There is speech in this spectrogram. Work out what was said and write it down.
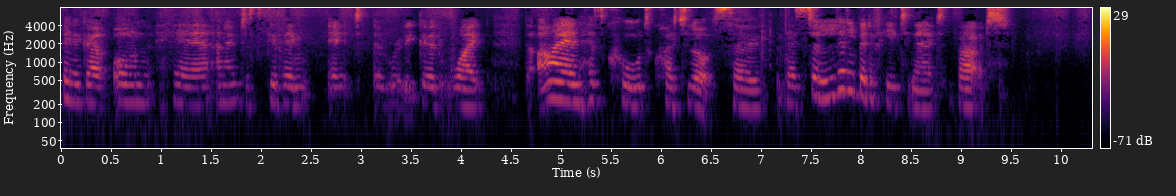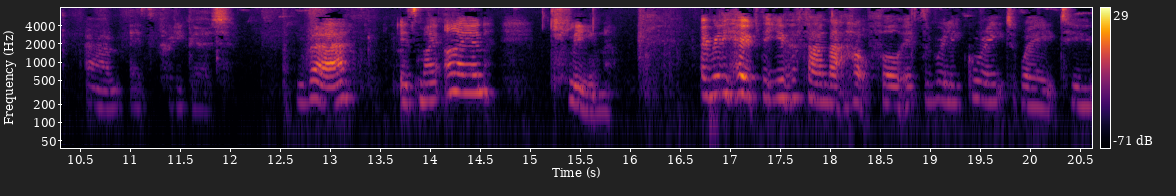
vinegar on here and I'm just giving it a really good wipe. The iron has cooled quite a lot, so there's still a little bit of heat in it, but um, it's pretty good. There is my iron clean. I really hope that you have found that helpful. It's a really great way to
